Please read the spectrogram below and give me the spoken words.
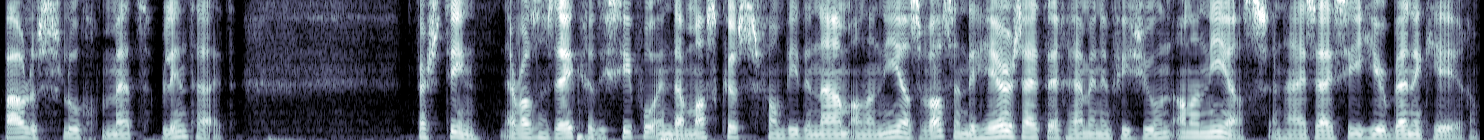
Paulus sloeg met blindheid. Vers 10. Er was een zekere discipel in Damascus van wie de naam Ananias was en de Heer zei tegen hem in een visioen Ananias en hij zei zie hier ben ik Heere.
